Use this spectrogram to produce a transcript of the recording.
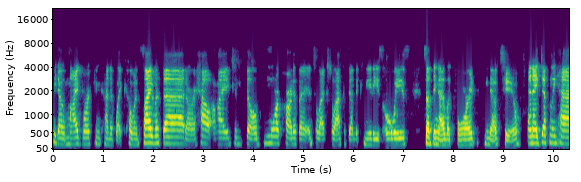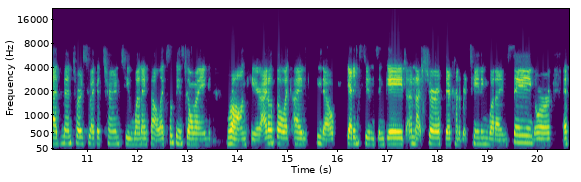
you know my work can kind of like coincide with that or how i can feel more part of an intellectual academic community is always something i look forward you know to. And i definitely had mentors who i could turn to when i felt like something's going wrong here. I don't feel like I'm, you know, getting students engaged. I'm not sure if they're kind of retaining what I'm saying or if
